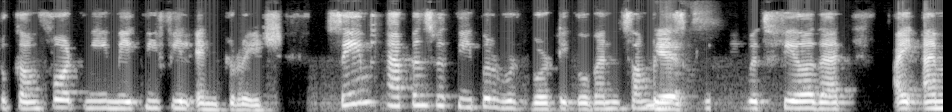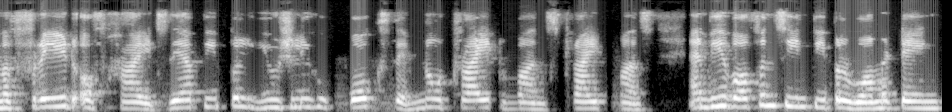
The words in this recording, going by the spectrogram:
to comfort me, make me feel encouraged. Same happens with people with vertigo. When somebody is Yes. living with fear that I, I'm afraid of heights, there are people usually who pokes them. No, try it once, try it once. And we have often seen people vomiting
